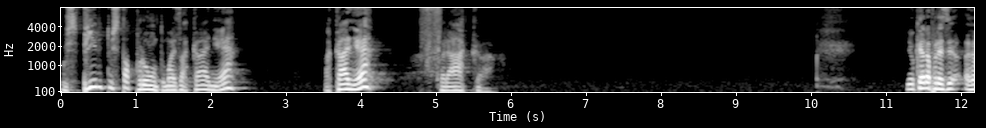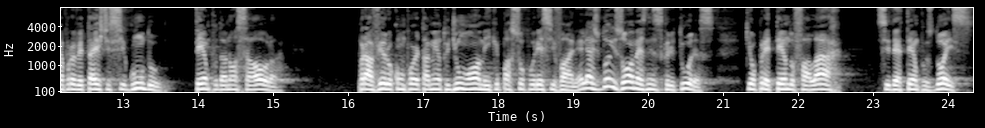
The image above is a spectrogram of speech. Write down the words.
O espírito está pronto, mas a carne é? A carne é fraca. Eu quero aproveitar este segundo tempo da nossa aula para ver o comportamento de um homem que passou por esse vale. Aliás, dois homens nas Escrituras, que eu pretendo falar, se der tempo, os dois,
